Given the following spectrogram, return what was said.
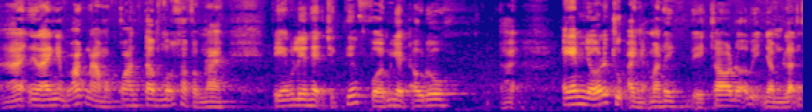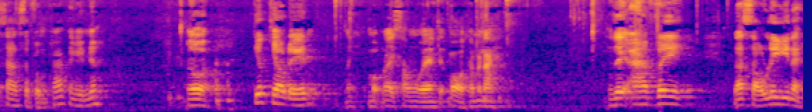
Đấy, nên anh em bác nào mà quan tâm mẫu sản phẩm này thì em liên hệ trực tiếp với Nhật Audio Đấy anh em nhớ là chụp ảnh ở màn hình để cho đỡ bị nhầm lẫn sang sản phẩm khác anh em nhé. Rồi tiếp theo đến này, mẫu này xong rồi em sẽ bỏ sang bên này. Dây AV ra 6 ly này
